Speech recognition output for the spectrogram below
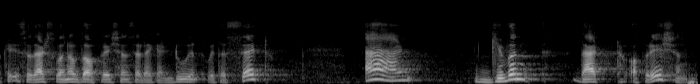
Okay. So, that is one of the operations that I can do in, with a set and given that operation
